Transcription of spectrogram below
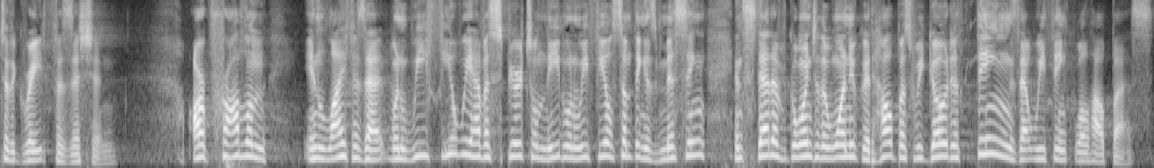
to the great physician. Our problem in life is that when we feel we have a spiritual need, when we feel something is missing, instead of going to the one who could help us, we go to things that we think will help us.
